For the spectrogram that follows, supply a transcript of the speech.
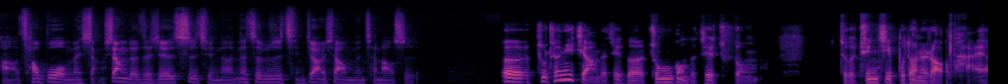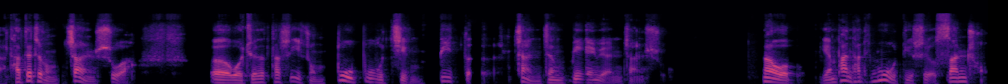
啊超过我们想象的这些事情呢？那是不是请教一下我们陈老师？呃，主持人你讲的这个中共的这种。这个军机不断的扰台啊，他的这种战术啊，呃，我觉得它是一种步步紧逼的战争边缘战术。那我研判它的目的是有三重。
